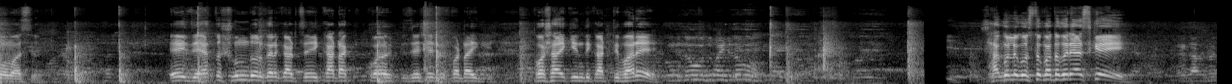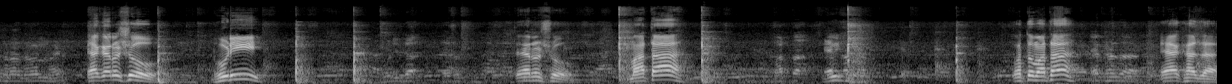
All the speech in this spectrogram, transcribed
কম আছে। এই যে এত সুন্দর করে কাটছে, এই কাটা যে সে কটাই কষায় কিনতে কাটতে পারে। ছাগলের গোস্ত কত করে আজকে? এগারোশো। ভুড়ি? তেরোশো। মাথা? কত মাথা? এক হাজার।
